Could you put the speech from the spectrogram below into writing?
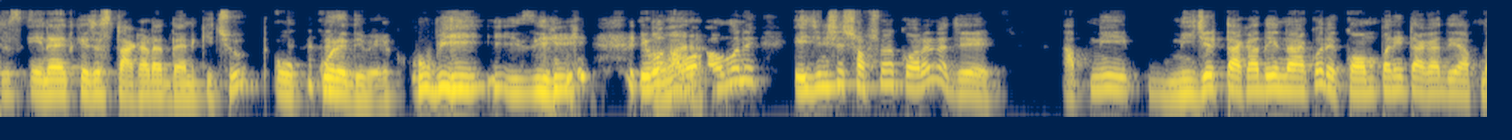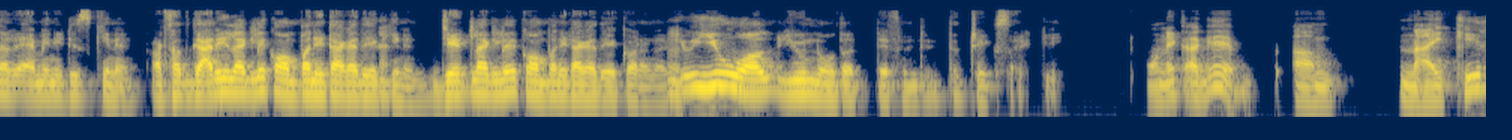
জাস্ট এনআইটকে জাস্ট টাকাটা দেন কিছু ও করে দিবে। খুবই ইজি এবং মানে এই জিনিসটা সবসময় করে না যে আপনি নিজের টাকা দিয়ে না করে কোম্পানি টাকা দিয়ে আপনার অ্যামিনিটিস কিনেন। অর্থাৎ গাড়ি লাগলে কোম্পানি টাকা দিয়ে হ্যাঁ। কিনেন জেট লাগলে কোম্পানি টাকা দিয়ে করেন আর কি you all you know the definitely the tricks আর কি অনেক আগে নাইকির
